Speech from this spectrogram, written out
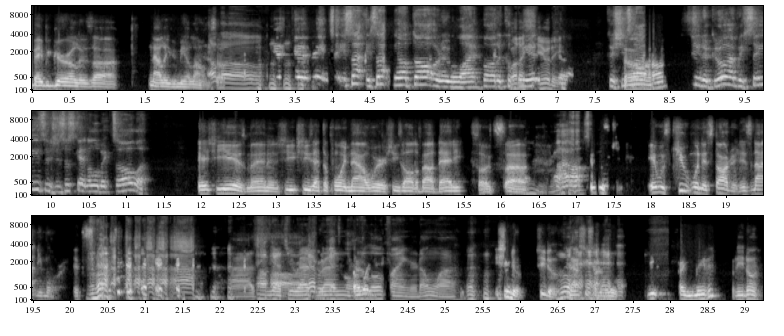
baby girl is uh not leaving me alone. So, Hello. is that is that your daughter who like bought a couple What of years cutie. because she's like uh-huh. seeing her grow every season. She's just getting a little bit taller. Yeah, she is, man, and she she's at the point now where she's all about daddy. So it's uh, Uh, it was, it was cute when it started. It's not anymore. It's Ah, she's got you Uh-oh, wrapped around gets your old. little finger. Don't lie. she do, she do. Now she's trying to leave. You, are you leaving? What are you doing?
